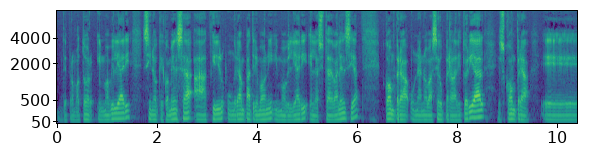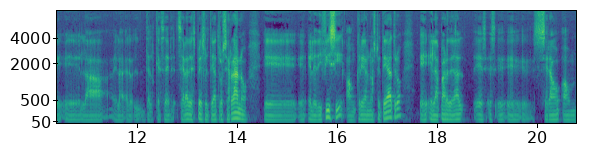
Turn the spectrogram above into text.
de promotor immobiliari, sinó que comença a adquirir un gran patrimoni immobiliari en la ciutat de València, compra una nova seu per a l'editorial, es compra eh, eh la, la, del que ser, serà després el Teatro Serrano, eh, l'edifici on crea el nostre teatre, eh, en la part de dalt és, és, eh, serà on,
